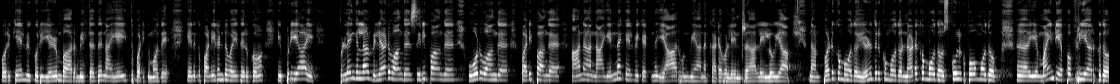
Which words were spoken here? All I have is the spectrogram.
ஒரு கேள்விக்குறி எழும்ப ஆரம்பித்தது. நான் எயித்து படிக்கும்போதே. எனக்கு பன்னிரெண்டு வயது இருக்கும். இப்படியாய் பிள்ளைங்கள்லாம் விளையாடுவாங்க சிரிப்பாங்க ஓடுவாங்க படிப்பாங்க. ஆனால் நான் என்ன கேள்வி கேட்டேன்னா யார் உண்மையான கடவுள்? என்று. அல்லேலூயா நான் படுக்கும் போதும் எழுந்திருக்கும் போதும் நடக்கும் போதும் ஸ்கூலுக்கு போகும்போதோ என் மைண்ட் எப்போ ஃப்ரீயாக இருக்குதோ?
